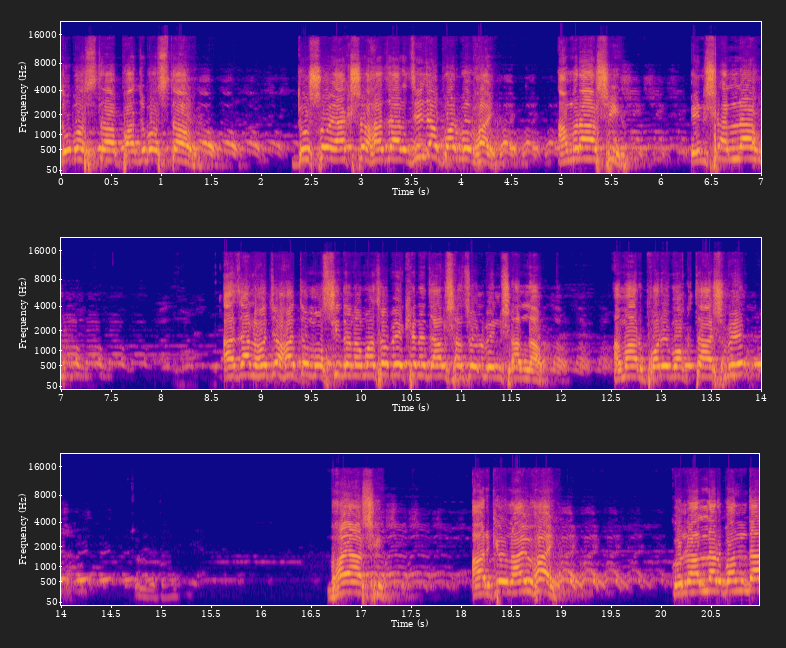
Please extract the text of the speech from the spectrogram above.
দু বস্তা, পাঁচ বস্তা, দুশো, একশো হাজার যে যা পারব ভাই, আমরা আসি। ইনশাল্লাহ আজান হচ্ছে হয়তো মসজিদে নামাজ হবে, এখানে জালসা চলবে ইনশাল্লাহ আমার পরে বক্তা আসবে। ভাই আসি। আর কেউ নাই ভাই। কোন আল্লাহর বান্দা?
